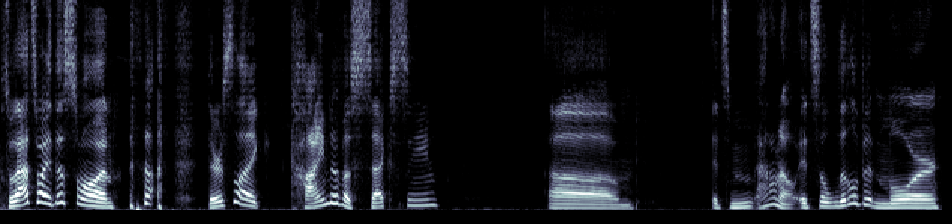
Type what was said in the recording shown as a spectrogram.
So that's why this one there's like kind of a sex scene. Um it's I don't know, it's a little bit more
